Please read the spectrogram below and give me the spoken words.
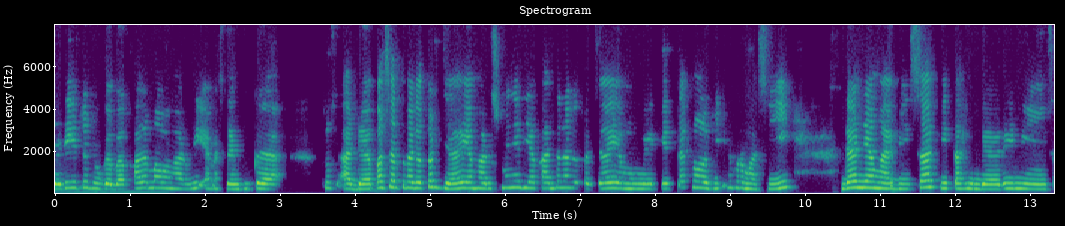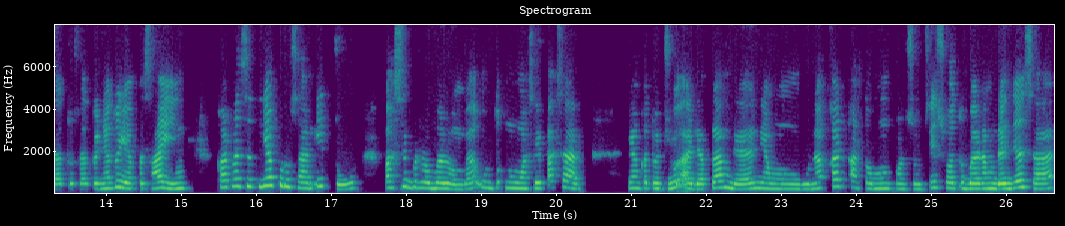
Jadi itu juga bakal mempengaruhi MSDM juga. Terus ada pasar tenaga kerja yang harus menyediakan tenaga kerja yang memiliki teknologi informasi dan yang nggak bisa kita hindari nih. Satu-satunya tuh ya pesaing, karena setiap perusahaan itu pasti berlomba-lomba untuk menguasai pasar. Yang ketujuh, ada pelanggan yang menggunakan atau mengkonsumsi suatu barang dan jasa.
